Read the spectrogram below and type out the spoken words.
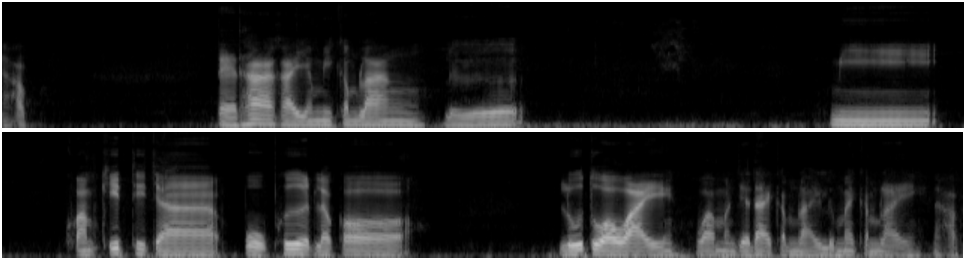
นะครับ แต่ถ้าใครยังมีกำลังหรือ มีความคิดที่จะปลูกพืชแล้วก็รู้ตัวไวว่ามันจะได้กำไรหรือไม่กำไรนะครับ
